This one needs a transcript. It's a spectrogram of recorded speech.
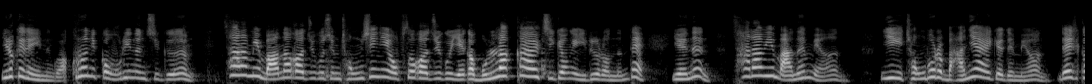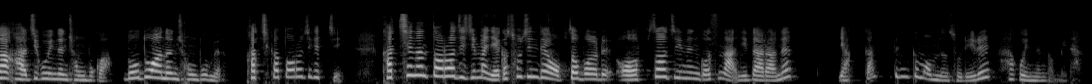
이렇게 돼 있는 거야. 그러니까 우리는 지금 사람이 많아가지고 지금 정신이 없어가지고 얘가 몰락할 지경에 이르렀는데 얘는 사람이 많으면 이 정보를 많이 알게 되면 내가 가지고 있는 정보가 너도 아는 정보면 가치가 떨어지겠지. 가치는 떨어지지만 얘가 소진되어 없어버리, 없어지는 것은 아니다라는 약간 뜬금없는 소리를 하고 있는 겁니다.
